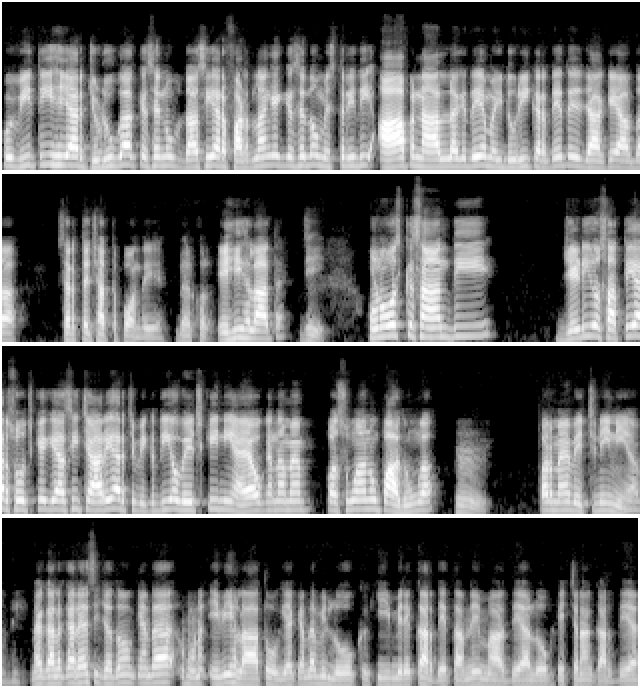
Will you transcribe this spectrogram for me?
ਕੋਈ 20 30 ਹਜ਼ਾਰ ਜੁੜੂਗਾ ਕਿਸੇ ਨੂੰ 10000 ਫੜ ਲਾਂਗੇ ਕਿਸੇ ਤੋਂ ਮਿਸਤਰੀ ਦੀ ਆਪ ਨਾਲ ਲੱਗਦੇ ਆ ਮਜ਼ਦੂਰੀ ਕਰਦੇ ਤੇ ਜਾ ਕੇ ਆਪਦਾ ਸਿਰ ਤੇ ਛੱਤ ਪਾਉਂਦੇ ਆ। ਬਿਲਕੁਲ। ਇਹੀ ਹਾਲਾਤ ਹੈ। ਜੀ। ਹੁਣ ਉਸ ਕਿਸਾਨ ਦੀ ਜਿਹੜੀ ਉਹ 7000 ਸੋਚ ਕੇ ਗਿਆ ਸੀ 4000 ਚ ਵਿਕਦੀ ਉਹ ਵੇਚ ਕੇ ਹੀ ਨਹੀਂ ਆਇਆ ਉਹ ਕਹਿੰਦਾ ਮੈਂ ਪਸ਼ੂਆਂ ਨੂੰ ਪਾ ਦੂੰਗਾ। ਹੂੰ। ਪਰ ਮੈਂ ਵੇਚਣੀ ਨਹੀਂ ਆਪਦੀ। ਮੈਂ ਗੱਲ ਕਰ ਰਿਹਾ ਸੀ ਜਦੋਂ ਕਹਿੰਦਾ ਹੁਣ ਇਹ ਵੀ ਹਾਲਾਤ ਹੋ ਗਿਆ ਕਹਿੰਦਾ ਵੀ ਲੋਕ ਕੀ ਮੇਰੇ ਘਰ ਦੇ ਤਾਨੇ ਮਾਰਦੇ ਆ ਲੋਕ ਟਿਚਰਾਂ ਕਰਦੇ ਆ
